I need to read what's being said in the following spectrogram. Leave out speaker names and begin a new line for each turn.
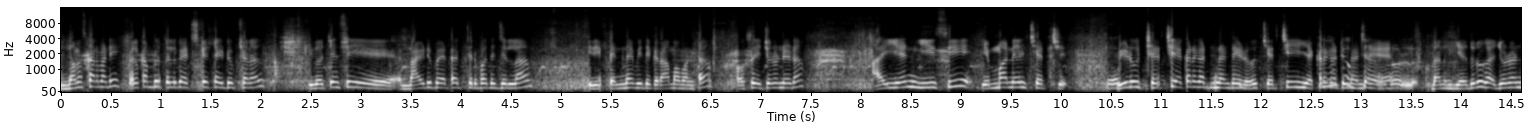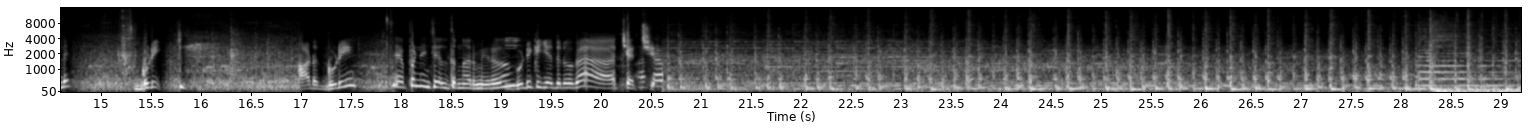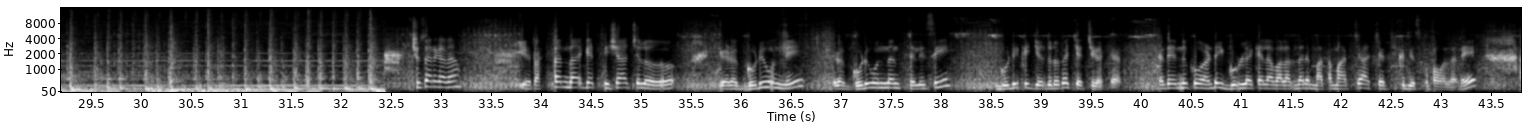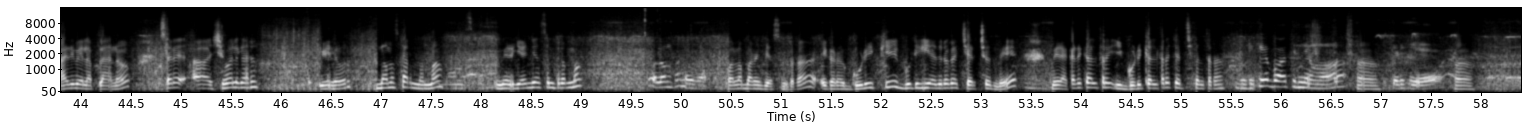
నమస్కారం అండి. Welcome to Telugu excursion YouTube channel. ఇది వచ్చేసి నాయుడుపేట తిరుపతి జిల్లా. ఇది పెన్న వీధి గ్రామం అంట. ఒకసారి చూడండి ఈడ. INEC Immanuel church. వీడు చర్చి ఎక్కడ కట్టిందంటే వీడు చర్చి ఎక్కడ కట్టిందంటే. దానికి ఎదురుగా చూడండి. గుడి. ఆడ గుడి.
ఎప్పటి నుంచి వెళ్తున్నారు మీరు?
గుడికి ఎదురుగా చర్చి. చూసారు కదా? ఈ రక్తం దాగే పిశాచులు ఇక్కడ గుడి ఉంది. ఇక్కడ గుడి ఉందని తెలిసి గుడికి ఎదురుగా చర్చి కట్టారు. అంటే ఎందుకు అంటే ఈ గుడిలోకి వెళ్ళే వాళ్ళందరినీ మతం మార్చి ఆ చర్చికి తీసుకుపోవాలని. అది వీళ్ళ ప్లాను. సరే శివాలి శివలి గారు వీళ్ళెవరు నమస్కారం అమ్మా. మీరు ఏం చేస్తుంటారమ్మా?
పొలం
పని చేస్తుంటారా? ఇక్కడ గుడికి గుడికి ఎదురుగా చర్చ్ ఉంది. మీరు ఎక్కడికి వెళ్తారా? ఈ గుడికి వెళ్తారా? చర్చికి వెళ్తారా?
గుడికే పోతుందేమో. ఇక్కడికి.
